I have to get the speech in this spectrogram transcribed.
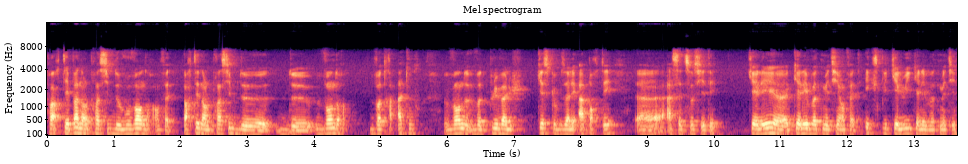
Partez pas dans le principe de vous vendre en fait. Partez dans le principe de, de vendre votre atout, vendre votre plus-value. Qu'est-ce que vous allez apporter à cette société? Quel est, quel est votre métier en fait? Expliquez-lui quel est votre métier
